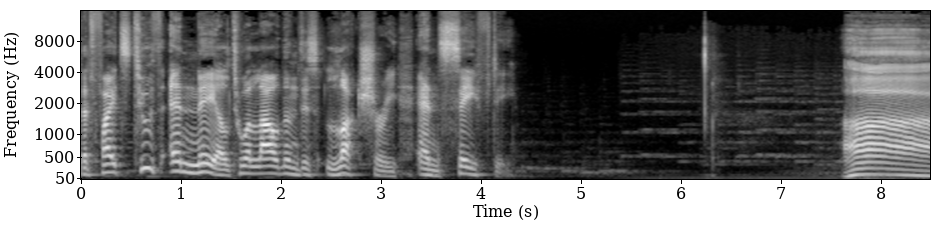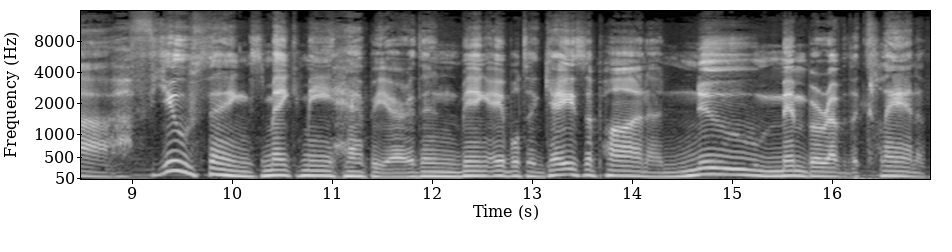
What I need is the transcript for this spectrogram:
that fights tooth and nail to allow them this luxury and safety. Ah, few things make me happier than being able to gaze upon a new member of the clan of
